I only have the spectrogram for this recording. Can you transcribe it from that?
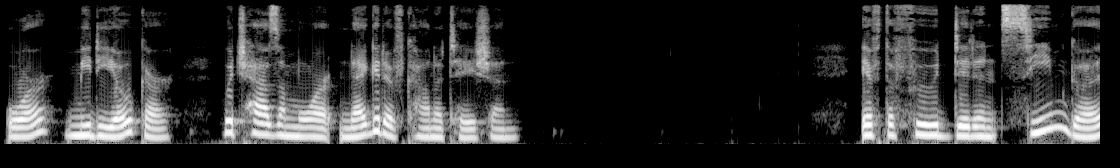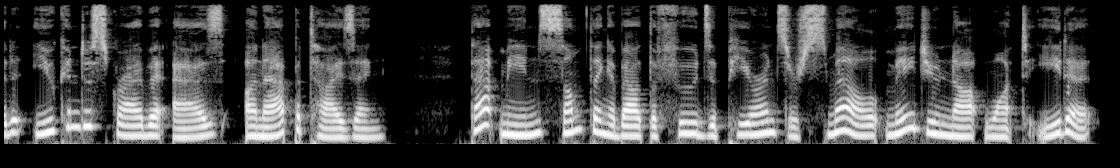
or mediocre, which has a more negative connotation. If the food didn't seem good, you can describe it as unappetizing. That means something about the food's appearance or smell made you not want to eat it.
